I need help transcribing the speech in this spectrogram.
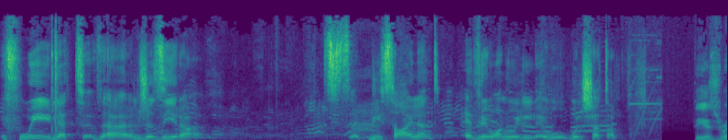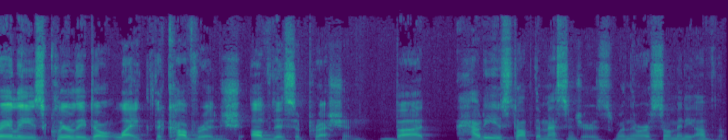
If we let uh, Al Jazeera be silent, everyone will, will shut up. The Israelis clearly don't like the coverage of this oppression, but how do you stop the messengers when there are so many of them?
